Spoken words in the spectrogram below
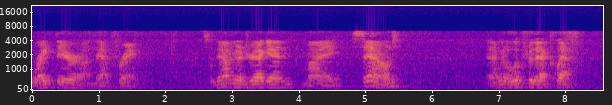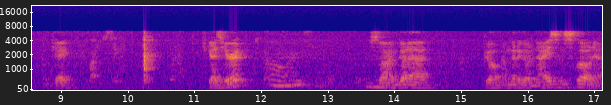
right there on that frame. So now I'm going to drag in my sound, and I'm going to look for that clap. Okay? You guys hear it? Mm-hmm. So I'm going to go I'm going to go nice and slow now.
